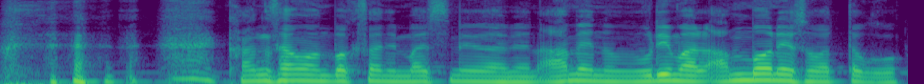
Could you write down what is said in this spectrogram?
강상원 박사님 말씀에 의하면 아멘은 우리말 암번에서 왔다고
